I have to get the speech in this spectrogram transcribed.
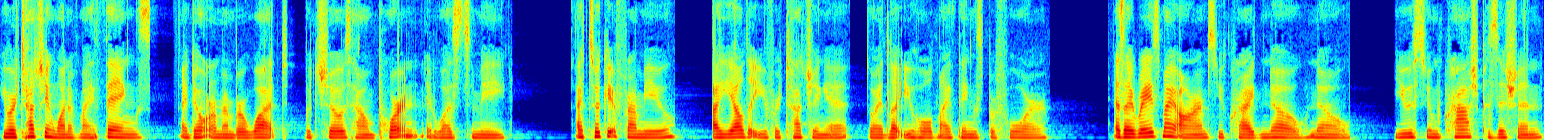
You were touching one of my things. I don't remember what, which shows how important it was to me. I took it from you. I yelled at you for touching it, though I'd let you hold my things before. As I raised my arms, you cried, No, no. You assumed crash position,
